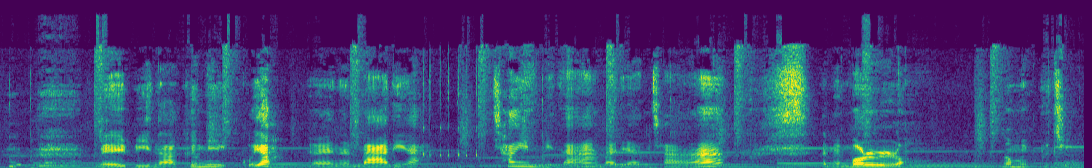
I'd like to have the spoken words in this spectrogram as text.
멜비나 금이 있고요. 여기는 마리아 창입니다. 마리아 창그 다음에 멀로. 너무 이쁘죠? 와.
